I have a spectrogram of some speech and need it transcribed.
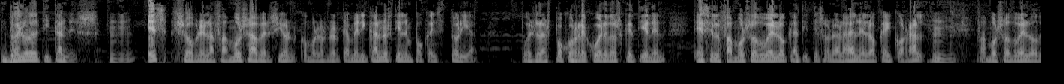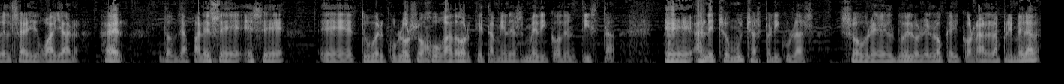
Duelo de Titanes. Mm. Es sobre la famosa versión, como los norteamericanos tienen poca historia, pues los pocos recuerdos que tienen es el famoso duelo que a ti te sonará en el OK Corral Mm. famoso duelo del Sheriff Wire Hair, donde aparece ese eh, tuberculoso jugador que también es médico dentista. Eh, han hecho muchas películas sobre el duelo en el Oca y Corral. La primera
